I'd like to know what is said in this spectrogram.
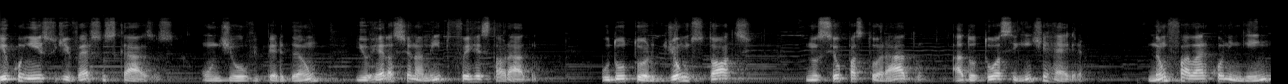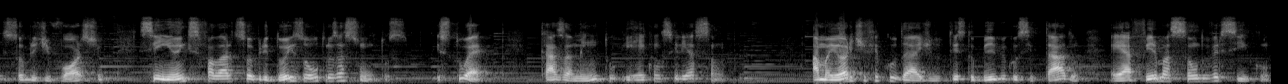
Eu conheço diversos casos onde houve perdão e o relacionamento foi restaurado. O Dr. John Stott, no seu pastorado, adotou a seguinte regra: não falar com ninguém sobre divórcio sem antes falar sobre dois outros assuntos, isto é, casamento e reconciliação. A maior dificuldade do texto bíblico citado é a afirmação do versículo:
